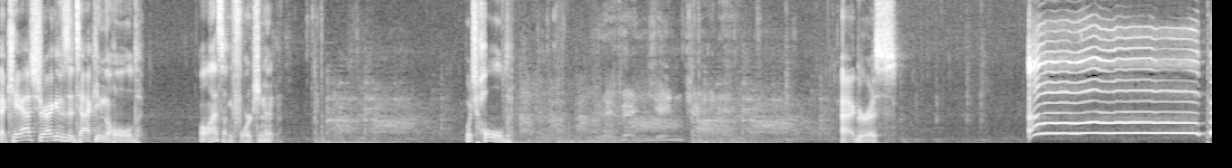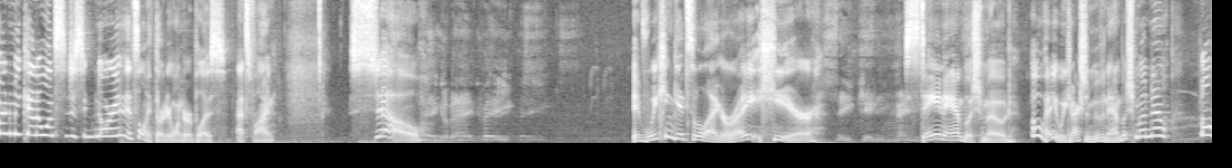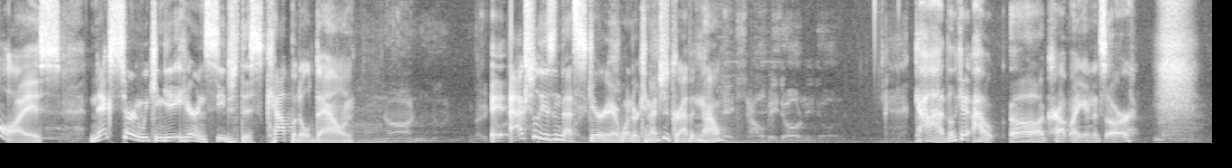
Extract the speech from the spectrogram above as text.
A Chaos Dragon is attacking the hold. Well, that's unfortunate. Which hold? Agorist. Wants to just ignore it. It's only 31 to replace. That's fine. So, if we can get to like right here, stay in ambush mode. Oh, hey, we can actually move in ambush mode now? Nice. Next turn, we can get here and siege this capital down. It actually isn't that scary. I wonder, can I just grab it now? God, look at how oh crap my units are.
